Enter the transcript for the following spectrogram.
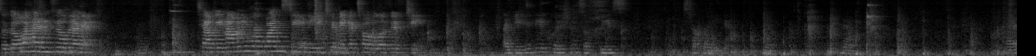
So go ahead and fill that in. Tell me how many more ones do you need to make a total of 15? I gave you the equation, so please start writing it. No. No. Okay?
